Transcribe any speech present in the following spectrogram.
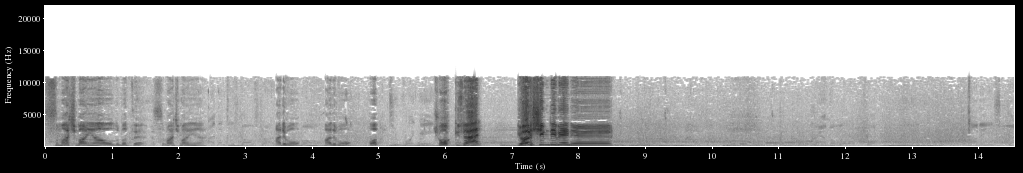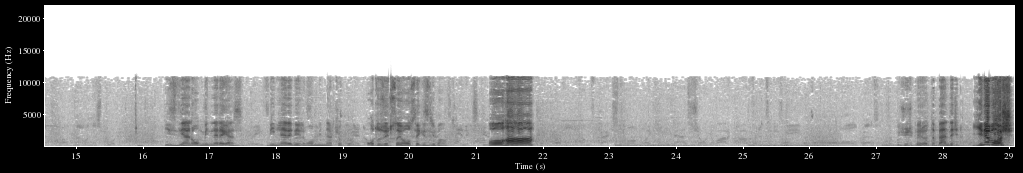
Smaç manyağı oldu Batı. Smaç manyağı. Hadi bol. Hadi bol. Hop. Çok güzel. Gör şimdi beni. İzleyen 10 binlere gelsin. Binlere diyelim 10 binler çok oldu. 33 sayı 18 rebound. Oha! Üçüncü periyotta ben de... Yine boş!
